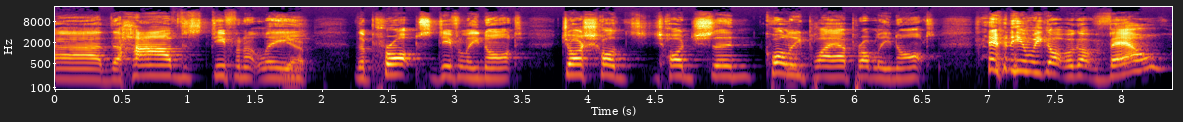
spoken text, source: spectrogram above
Uh, the halves, definitely. Yep. The props, definitely not. Josh Hodg- Hodgson, quality player, probably not. How many have we got? We've got Val,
